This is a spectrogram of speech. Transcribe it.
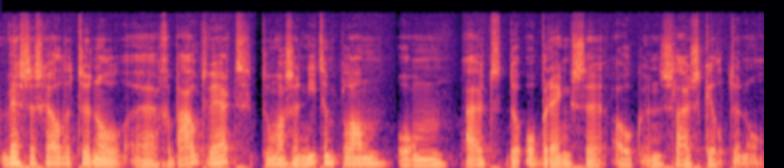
Westerschelde-tunnel uh, gebouwd werd, toen was er niet een plan om uit de opbrengsten ook een Sluiskiltunnel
